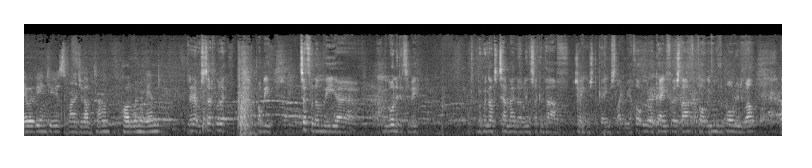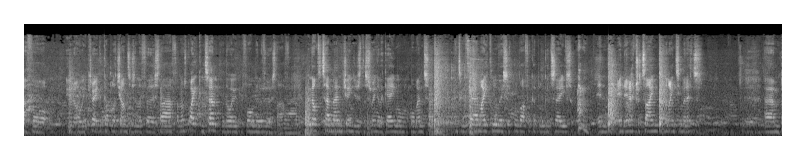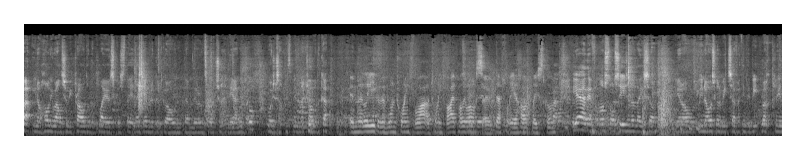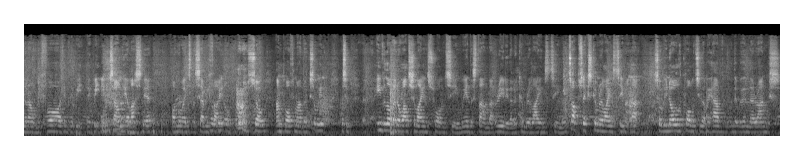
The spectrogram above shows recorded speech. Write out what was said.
Okay, with Ian Hughes, manager of Aber Town, hard win in the end. Yeah, it was tough, wasn't it? Probably tougher than we uh, we wanted it to be. But we're down to 10 men early in the second half, changed the game slightly. I thought we were okay first half, I thought we moved the ball really well. I thought, you know, we created a couple of chances in the first half and I was quite content with the way we performed in the first half. We're down to 10 men, changes the swing of the game and momentum. And to be fair, Mike Lewis has pulled off a couple of good saves in, in, in extra time, the 90 minutes. Um, but you know, Hollywell should be proud of the players because they, they gave it a good go and um, they were unfortunate in the end. But we're just happy to be in the next round of the cup. In the league, they've won 24 out of 25 Hollywell, so definitely a hard place to go. Yeah, they haven't lost all season, have they? So you know, we know it's going to be tough. I think they beat Buckley in the round before. I think they beat they beat Newtown here last year on the way to the semi-final. so and Porthmadog. So we listen. Even though they're a Welsh Alliance Swan team, we understand that really they're a Cymru Alliance team. We're a top six Cymru Alliance team at that. So we know the quality that they have within their ranks.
